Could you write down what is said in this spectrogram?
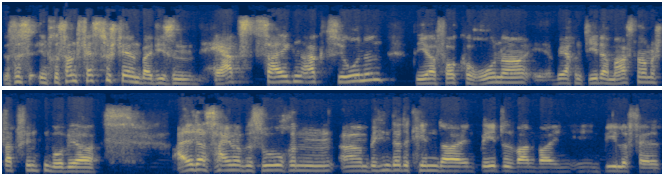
Das ist interessant festzustellen bei diesen Herzzeigen-Aktionen, die ja vor Corona während jeder Maßnahme stattfinden, wo wir Altersheime besuchen, ähm, behinderte Kinder in Bethel waren wir in, in, Bielefeld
